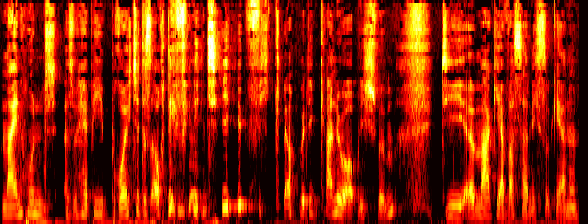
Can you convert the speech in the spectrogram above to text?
mein Hund, also Happy, bräuchte das auch definitiv. Ich glaube, die kann überhaupt nicht schwimmen. Die äh, mag ja Wasser nicht so gerne.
